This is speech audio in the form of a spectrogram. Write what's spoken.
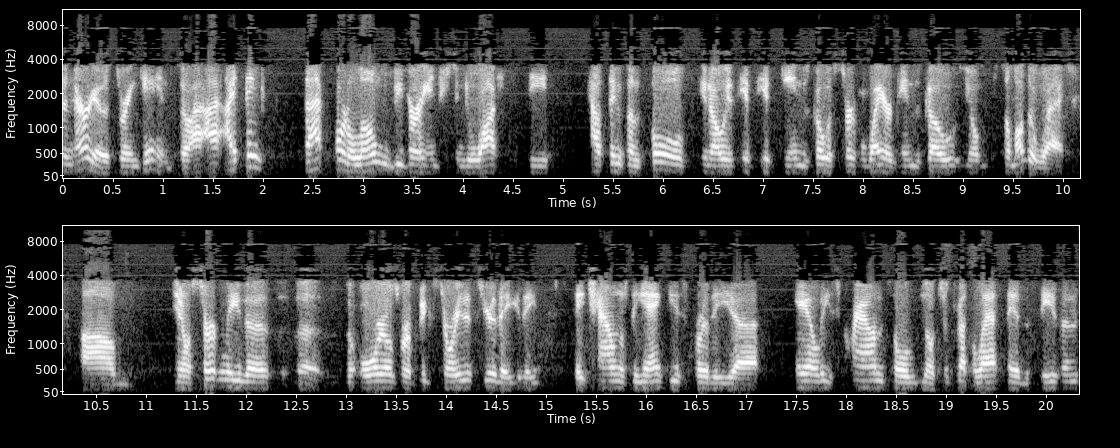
scenarios during games. So I, I think that part alone would be very interesting to watch to see how things unfold. You know, if, if, if games go a certain way or games go, you know, some other way. Um, you know, certainly the, the the Orioles were a big story this year. They they they challenged the Yankees for the uh, AL East crown. So you know, just about the last day of the season.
